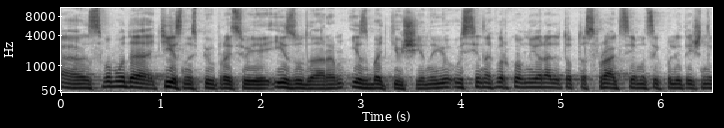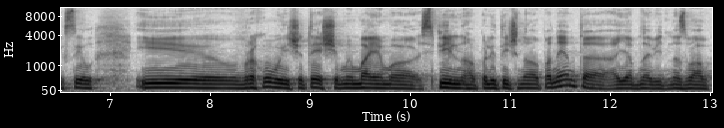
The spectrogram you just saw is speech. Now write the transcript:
Е, Свобода тісно співпрацює і з ударом, і з батьківщиною у стінах Верховної Ради, тобто з фракціями цих політичних сил. І враховуючи те, що ми маємо спільного політичного опонента, а я б навіть назвав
